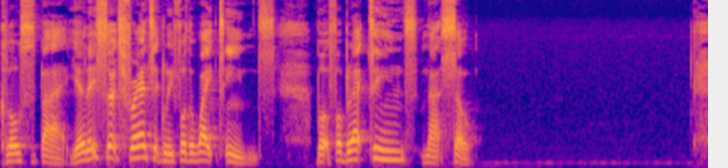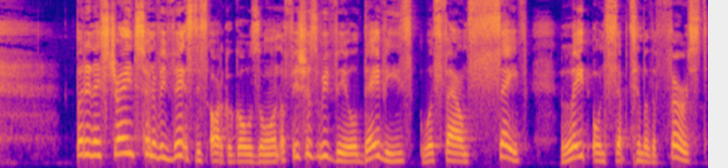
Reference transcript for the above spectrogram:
close by. Yeah, they searched frantically for the white teens, but for black teens, not so. But in a strange turn of events, this article goes on, officials reveal Davies was found safe late on September the 1st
